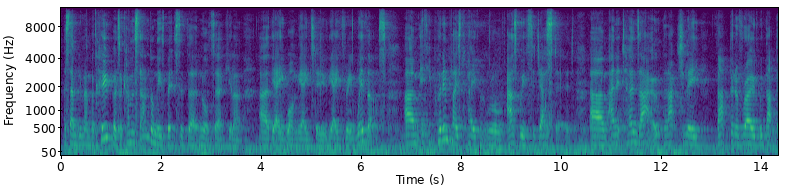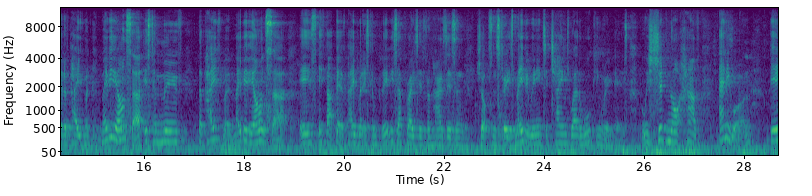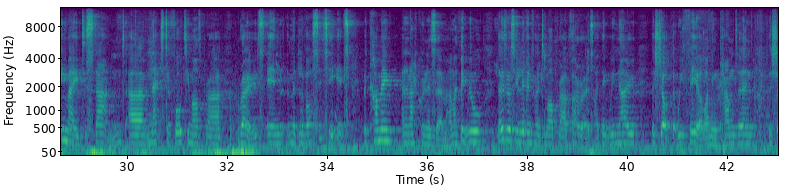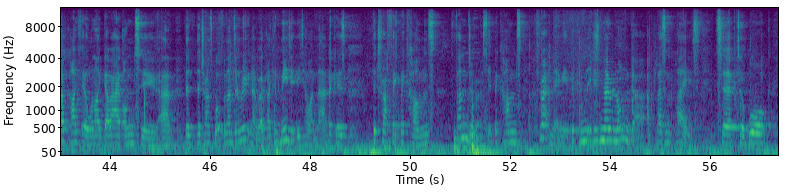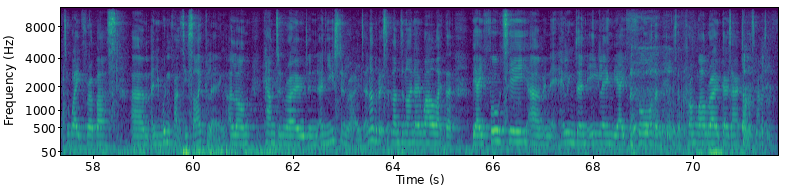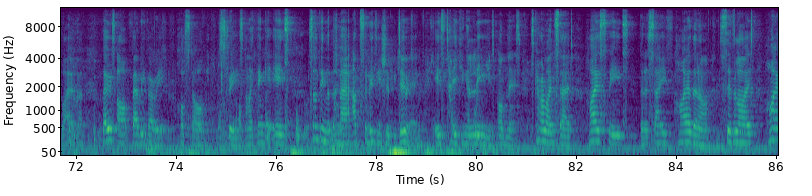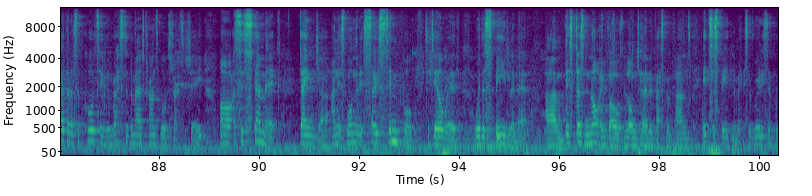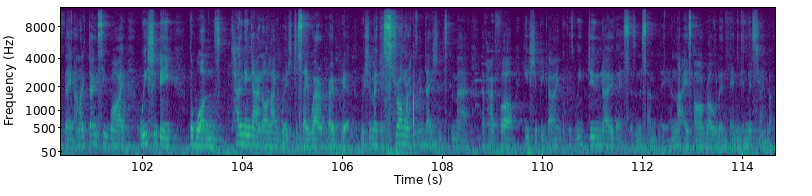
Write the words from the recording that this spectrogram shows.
Assembly Member Cooper to come and stand on these bits of the North Circular, uh, the A1, the A2, the A3 with us. Um, if you put in place the pavement rule as we've suggested, um, and it turns out that actually that bit of road with that bit of pavement, maybe the answer is to move the pavement. Maybe the answer is if that bit of pavement is completely separated from houses and shops and streets, maybe we need to change where the walking route is. But we should not have anyone being made to stand um, next to 40 miles per hour roads in the middle of our city. It's becoming an anachronism and I think we all, those of us who live in 20 mile per hour boroughs, I think we know the shock that we feel. I'm in Camden, the shock I feel when I go out onto um, the, the Transport for London route network, I can immediately tell I'm there because the traffic becomes thunderous, it becomes threatening, it, it is no longer a pleasant place to, to walk, to wait for a bus, um, and you wouldn't fancy cycling along Camden Road and, and Euston Road. And other bits of London I know well, like the, the A40 um, in Hillingdon, Ealing, the A4, the, the Cromwell Road goes out towards Hammersmith Flyover. Those are very, very hostile streets. And I think it is something that the Mayor absolutely should be doing, is taking a lead on this. As Caroline said, higher speeds that are safe, higher than our civilised, higher than are supporting the rest of the Mayor's transport strategy are a systemic danger and it's one that it's so simple to deal with with a speed limit. Um, this does not involve long-term investment plans. It's a speed limit. It's a really simple thing and I don't see why we should be the ones toning down our language to say where appropriate. We should make a strong recommendation to the Mayor of how far he should be going because we do know this as an Assembly and that is our role in, in, in this chamber.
